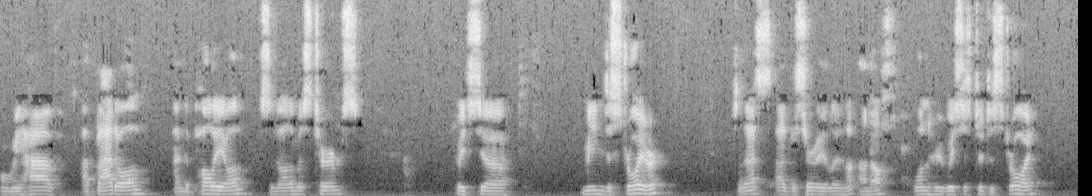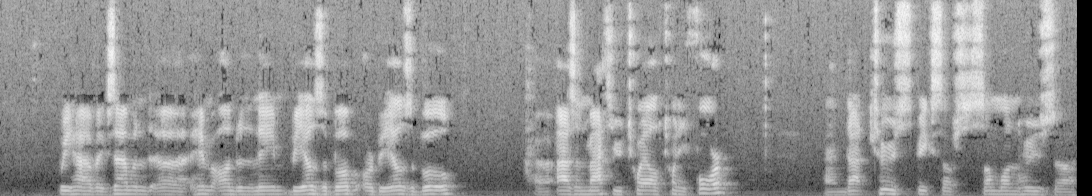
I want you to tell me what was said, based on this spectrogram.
where we have Abaddon, and Apollyon, synonymous terms, which uh, mean destroyer. So that's adversarial enough, one who wishes to destroy. We have examined uh, him under the name Beelzebub or Beelzebul, uh, as in Matthew 12 24. And that too speaks of someone who's uh,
